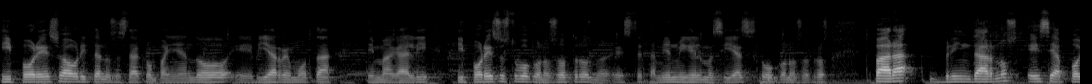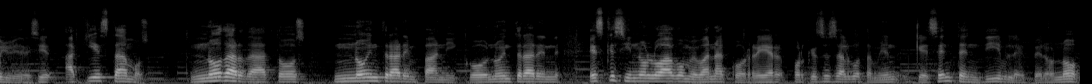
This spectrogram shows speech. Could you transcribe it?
y por eso ahorita nos está acompañando eh, vía remota en Magali y por eso estuvo con nosotros, este, también Miguel Macías estuvo con nosotros para brindarnos ese apoyo y decir, aquí estamos, no dar datos, no entrar en pánico, no entrar en, es que si no lo hago me van a correr, porque eso es algo también que es entendible, pero no.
